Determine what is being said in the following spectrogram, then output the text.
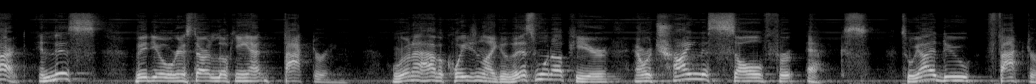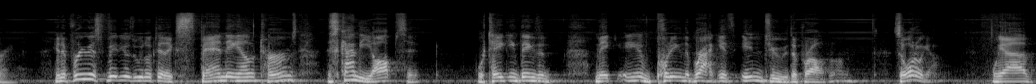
Alright, in this video we're going to start looking at factoring. We're going to have equation like this one up here and we're trying to solve for x. So we got to do factoring. In the previous videos we looked at expanding out terms. This is kind of the opposite. We're taking things and make, putting the brackets into the problem. So what do we got? We have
